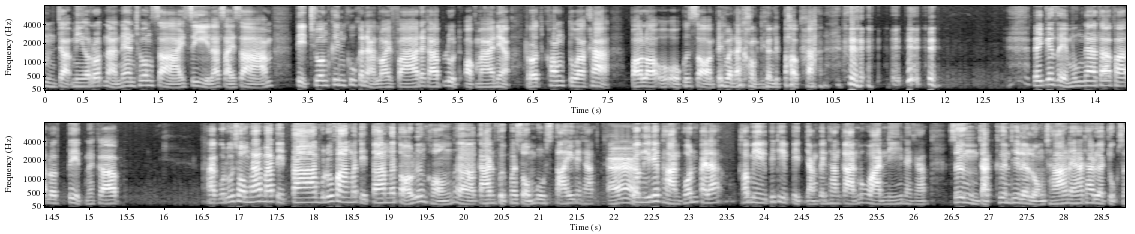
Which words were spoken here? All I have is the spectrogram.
มจะมีรถหนาแน่นช่วงสาย 4 และสาย 3 ติดช่วงขึ้นคู่ขนาดลอยฟ้านะครับ หลุดออกมาเนี่ย รถคล่องตัวค่ะปลอโอโอคุณสอนเป็นวันนั้นของเดือนหรือเปล่าคะเป็นเกษมมุ่งหน้าท่าพระรถติดนะครับอะคุณผู้ชมครับมาติดตามคุณผู้ฟังมาติดตามกันต่อเรื่องของเออการฝึกผสมบูสไตนะครับอ่าเรื่องนี้ได้ผ่านพ้นไปแล้ว เขามีพิธีปิดอย่างเป็นทางการเมื่อวานนี้นะครับ ซึ่งจัดขึ้นที่เรือหลวงช้างนะฮะท่าเรือจุกเส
